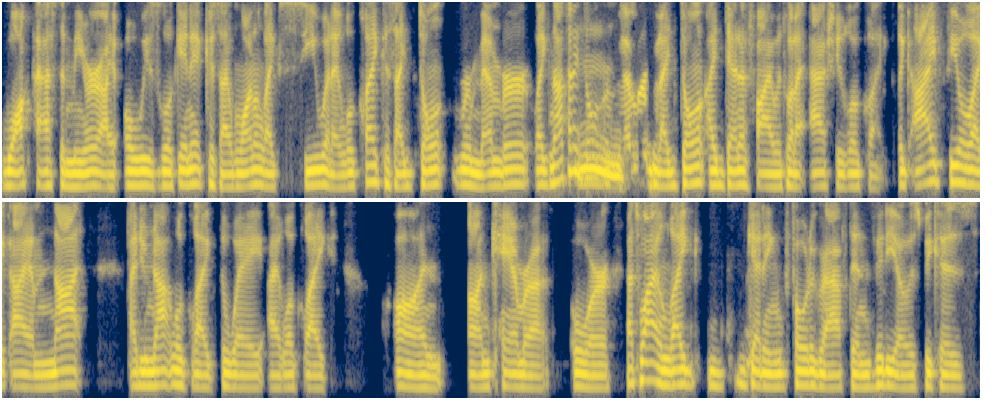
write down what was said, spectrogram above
walk past a mirror i always look in it because i want to like see what i look like because i don't remember like not that i don't Mm. remember but i don't identify with what i actually look like like i feel like i am not i do not look like the way i look like on on camera or that's why i like getting photographed in videos because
